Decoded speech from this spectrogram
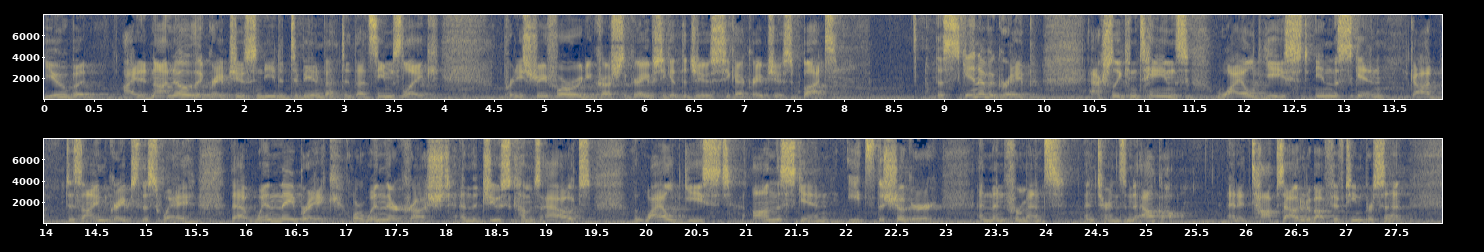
you, but I did not know that grape juice needed to be invented. That seems like pretty straightforward. You crush the grapes, you get the juice, you got grape juice. But the skin of a grape actually contains wild yeast in the skin. God designed grapes this way that when they break or when they're crushed and the juice comes out, the wild yeast on the skin eats the sugar and then ferments and turns into alcohol. And it tops out at about 15%.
